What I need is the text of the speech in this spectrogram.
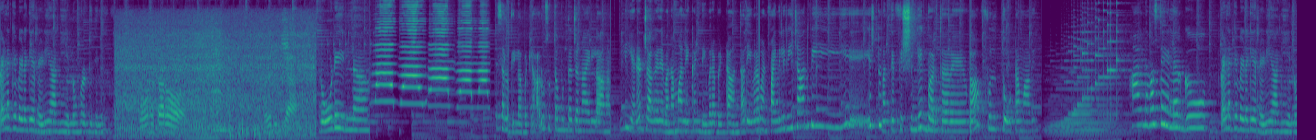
ಬೆಳಗ್ಗೆ ಬೆಳಗ್ಗೆ ರೆಡಿಯಾಗಿ ಎಲ್ಲೋ ಹೊರಟಿದ್ದೀನಿ. ರೋಡೇ ಇಲ್ಲ. ಸಲೋದಿಲ್ಲ ಬಟ್ ಯಾರೂ ಸುತ್ತಮುತ್ತ ಜನ ಇಲ್ಲ. ಇಲ್ಲಿ ಎರಡು ಜಾಗ ಇದೆ ವನಮ್ಮ ಲೇಖನ್ ದೇವರ ಬೆಟ್ಟ ಅಂತ. ದೇವರ ಫೈನಲಿ ರೀಚ್ ಆದ್ವಿ. ಎಷ್ಟು ಮತ್ತೆ ಫಿಶಿಂಗಿಗೆ ಬರ್ತಾರೆ. ಫುಲ್ ತೋಟ ಮಾವಿ. ಹಾಯ್ ನಮಸ್ತೆ ಎಲ್ಲರಿಗೂ. ಬೆಳಗ್ಗೆ ಬೆಳಗ್ಗೆ ರೆಡಿಯಾಗಿ ಎಲ್ಲೋ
